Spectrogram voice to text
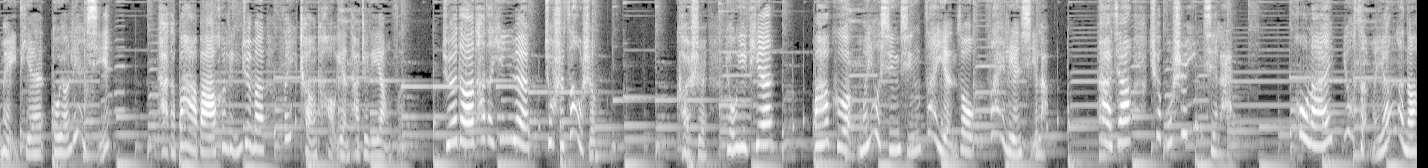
每天都要练习。它的爸爸和邻居们非常讨厌它这个样子，觉得它的音乐就是噪声。可是有一天，马可没有心情再演奏、再练习了，大家却不适应起来。后来又怎么样了呢？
